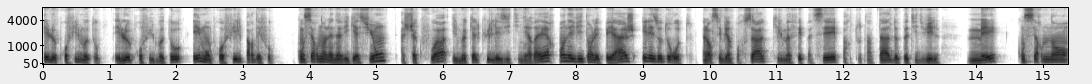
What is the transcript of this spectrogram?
et le profil moto. Et le profil moto est mon profil par défaut. Concernant la navigation, à chaque fois, il me calcule les itinéraires en évitant les péages et les autoroutes. Alors c'est bien pour ça qu'il m'a fait passer par tout un tas de petites villes. Mais concernant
